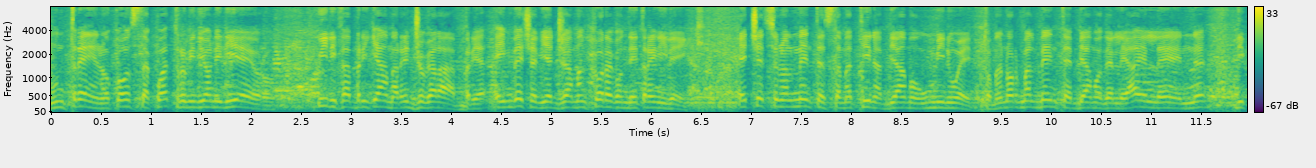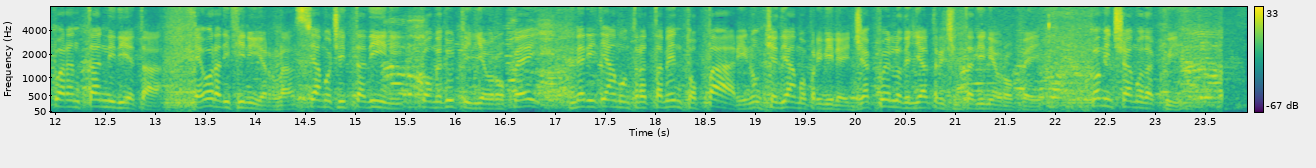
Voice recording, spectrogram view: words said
Un treno costa 4 milioni di euro, qui li fabbrichiamo a Reggio Calabria e invece viaggiamo ancora con dei treni vecchi. Eccezionalmente stamattina abbiamo un minuetto, ma normalmente abbiamo delle ALN di 40 anni di età. È ora di finirla, siamo cittadini come tutti gli europei, meritiamo un trattamento pari, non chiediamo privilegi, a quello degli altri cittadini europei. Cominciamo da qui.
